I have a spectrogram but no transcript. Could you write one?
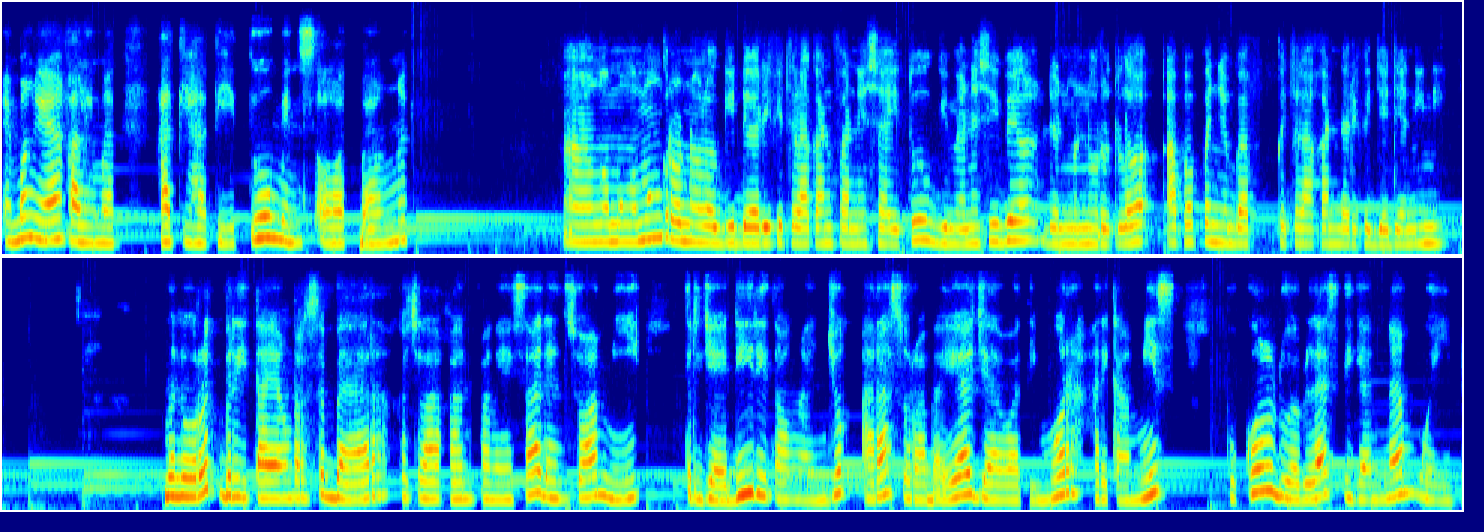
Emang ya kalimat hati-hati itu means a lot banget. Uh, ngomong-ngomong kronologi dari kecelakaan Vanessa itu gimana sih Bel? Dan menurut lo apa penyebab kecelakaan dari kejadian ini? Menurut berita yang tersebar, kecelakaan Vanessa dan suami terjadi di Tol Nganjuk arah Surabaya, Jawa Timur hari Kamis pukul 12.36 WIB.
